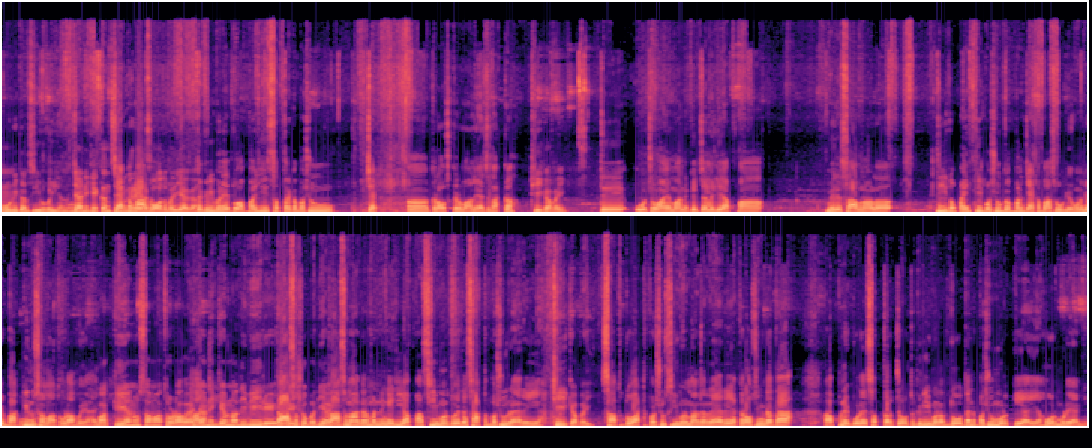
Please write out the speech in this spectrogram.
ਉਹ ਵੀ ਕਨਸੀਵ ਹੋਈ ਜਾਂਦੀਆਂ। ਯਾਨੀ ਕਿ Check ਰੇਟ ਬਹੁਤ ਵਧੀਆ ਹੈਗਾ। ਤਕਰੀਬਨ ਇਹ ਤੋਂ ਆਪਾਂ ਜੀ 70 ਕ ਪਸ਼ੂ ਚੈੱਕ ਕ੍ਰਾਸ ਕਰਵਾ ਲਿਆ ਅੱਜ ਤੱਕ। ਠੀਕ ਆ ਬਾਈ। ਤੇ ਉਹ ਚੋਂ ਐ ਮੰਨ ਕੇ ਚੱਲ ਗਏ ਆਪਾਂ ਮੇਰੇ ਹਿਸਾਬ ਨਾਲ 30 ਤੋਂ 35 ਪਸ਼ੂ ਗੱਭਣ ਚੈੱਕ ਪਾਸ ਹੋ ਗਏ ਹੋਣਗੇ ਬਾਕੀ ਨੂੰ ਸਮਾਂ ਥੋੜਾ ਹੋਇਆ ਹੈ ਜੀ। ਬਾਕੀਆਂ ਨੂੰ ਸਮਾਂ ਥੋੜਾ ਹੋਇਆ। ਯਾਨੀ ਕਿ ਉਹਨਾਂ ਦੀ ਵੀ ਰੇ- 10 ਰੇਸ਼ੋ ਵਧੀਆ ਹੈਗੀ। 10 ਮਗਰ ਮੰਨੀਏ ਜੀ ਆਪਾਂ ਸੀਮਨ ਤੋਂ ਇਹਦੇ 7 ਪਸ਼ੂ ਰਹਿ ਰਹੇ ਆ। ਠੀਕ ਆ ਬਾਈ। 7 ਤੋਂ 8 ਪਸ਼ੂ ਸੀਮਨ ਮਗਰ ਰਹਿ ਰਹੇ ਆ। ਕ੍ਰਾਸਿੰਗ ਦਾ ਤਾਂ ਆਪਣੇ ਕੋਲੇ 70 ਚੋਂ ਤਕਰੀਬਨ 2-3 ਪਸ਼ੂ ਮੁੜ ਕੇ ਆਏ ਆ ਹੋਰ ਮੁੜਿਆ ਨਹੀਂ।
